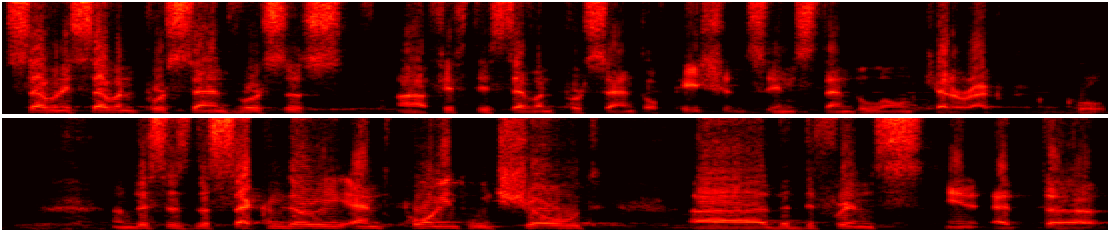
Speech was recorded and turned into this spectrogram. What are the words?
77% versus uh, 57% of patients in standalone cataract group. And this is the secondary endpoint, which showed uh, the difference in, at the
